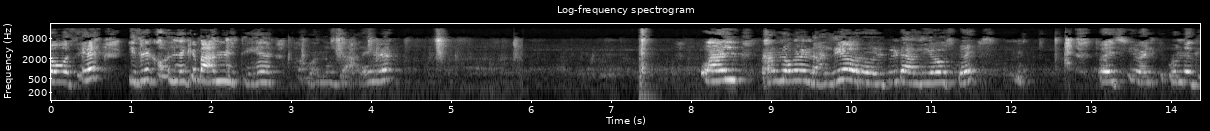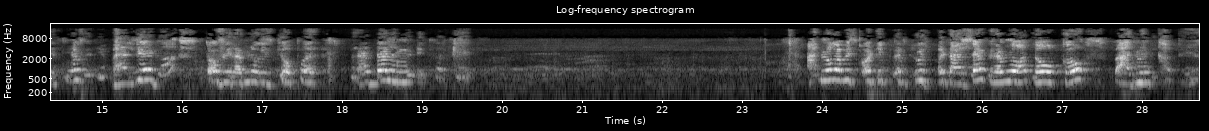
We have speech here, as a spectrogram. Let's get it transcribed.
लोगों से इसे खोलने के बाद मिलती हैं अब हम लोग जा रहे हैं ऑयल हम लोगों ने डाल दिया और ऑयल भी डाल दिया उसमें तो इसी ऑयल की बूंदे गिरती है फिर ये फैल जाएगा तो फिर हम लोग इसके ऊपर ब्रेड डालेंगे टिक करके हम इसको उस पर डालते हैं, फिर हम लोग आप लोगों को बाद में दिखाते हैं।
